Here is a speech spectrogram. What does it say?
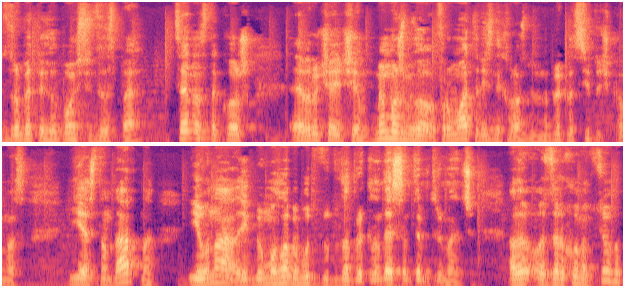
зробити його повністю ДСП. Це нас також е, виручає чим. Ми можемо його формувати різних розмірів. Наприклад, сіточка у нас є стандартна, і вона якби могла би бути тут, наприклад, на 10 см менше. Але от за рахунок цього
